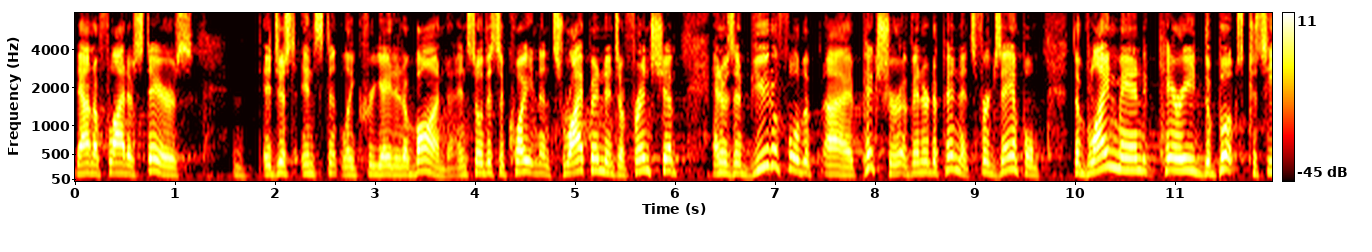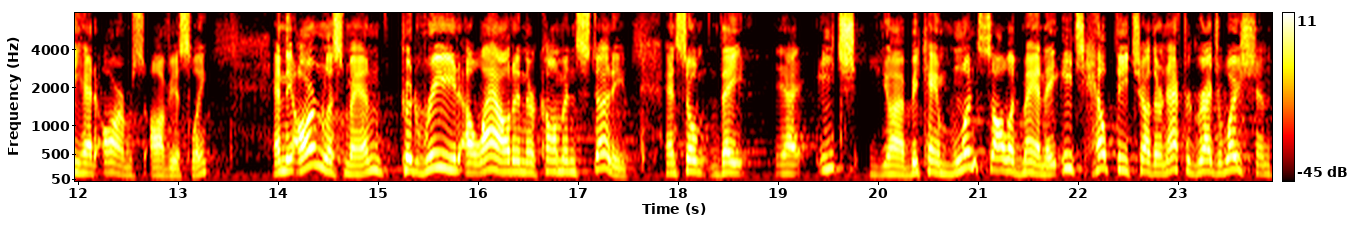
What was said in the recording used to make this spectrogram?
down a flight of stairs, it just instantly created a bond. And so this acquaintance ripened into friendship, and it was a beautiful uh, picture of interdependence. For example, the blind man carried the books because he had arms, obviously, and the armless man could read aloud in their common study. And so they uh, each uh, became one solid man. They each helped each other, and after graduation,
